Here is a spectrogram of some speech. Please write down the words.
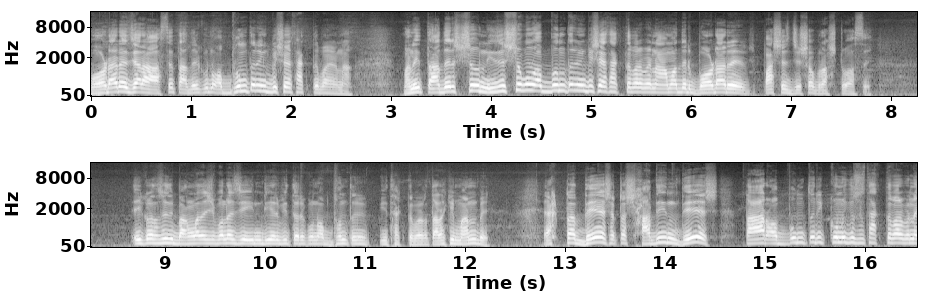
বর্ডারে যারা আছে, তাদের কোনো অভ্যন্তরীণ বিষয় থাকতে পারে না। মানে তাদের নিজস্ব কোনো অভ্যন্তরীণ বিষয় থাকতে পারবে না, আমাদের বর্ডারের পাশে যেসব রাষ্ট্র আছে। এই কথা যদি বাংলাদেশ বলে যে ইন্ডিয়ার ভিতরে কোনো অভ্যন্তরীণ ই থাকতে পারে, তারা কি মানবে? একটা দেশ, একটা স্বাধীন দেশ, তার অভ্যন্তরিক কোনো কিছু থাকতে পারবে না,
